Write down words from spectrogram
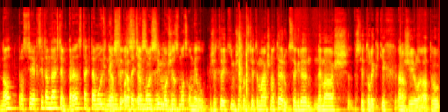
No, prostě jak si tam dáš ten prst, tak tam už není si, v podstatě já si, já si možnost moc omylu. Že to je tím, že prostě to máš na té ruce, kde nemáš prostě tolik těch ano, žil ano. a toho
